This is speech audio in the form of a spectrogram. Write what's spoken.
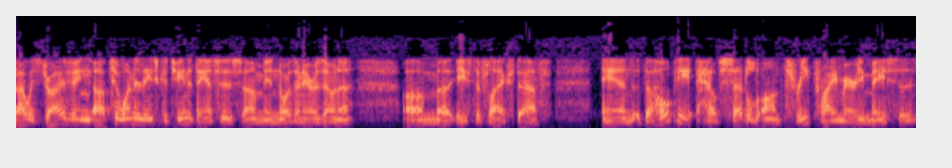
I was driving up to one of these Kachina dances um, in northern Arizona, um, uh, east of Flagstaff, and the Hopi have settled on three primary mesas.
